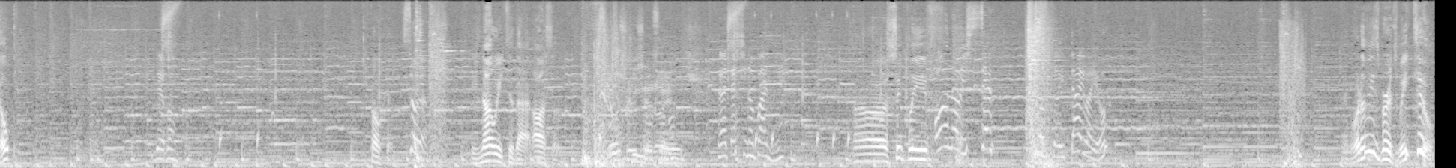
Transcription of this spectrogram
Nope. Okay. He's not weak to that. Awesome. Uh, sweep leave. Like, what are these birds weak to?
